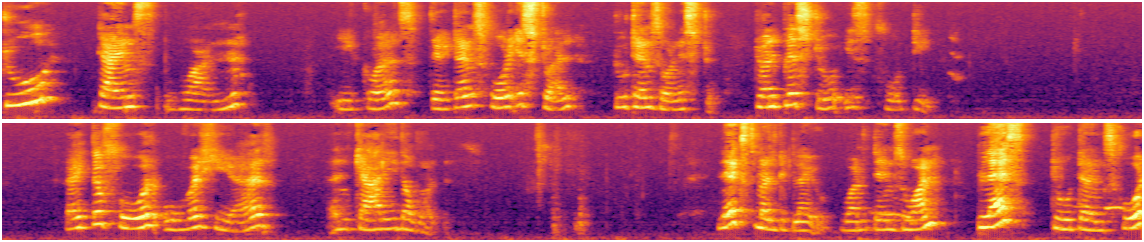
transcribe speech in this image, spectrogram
2 times 1 equals 3 times 4 is 12, 2 times 1 is 2. 12 plus 2 is 14. Write the 4 over here and carry the 1. Next multiply 1 times 1 plus 2 times 4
